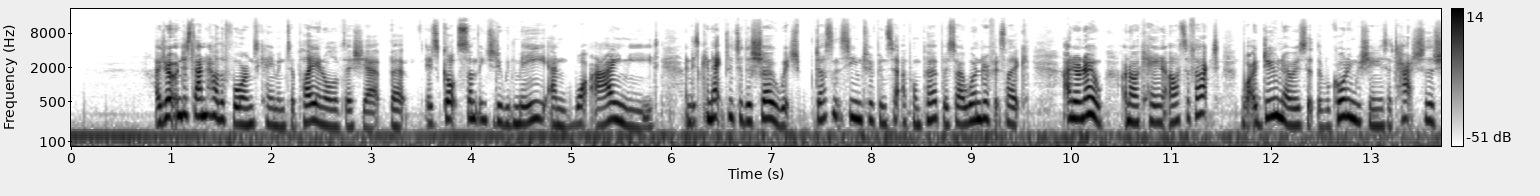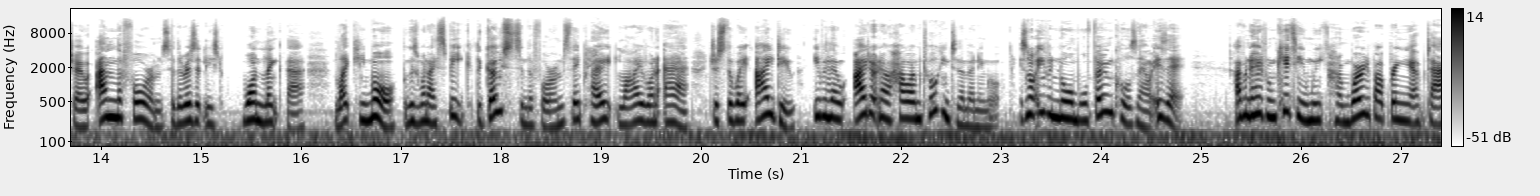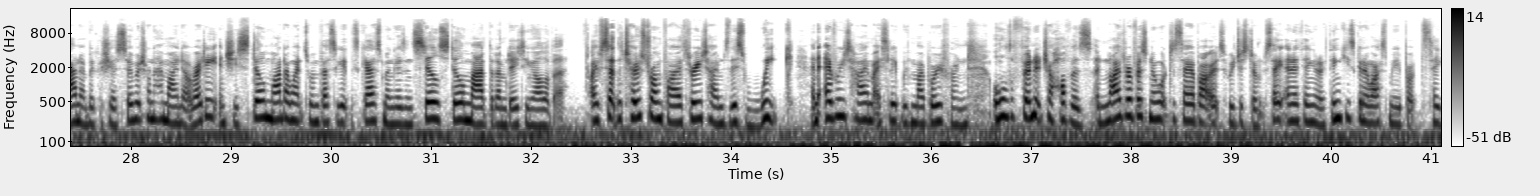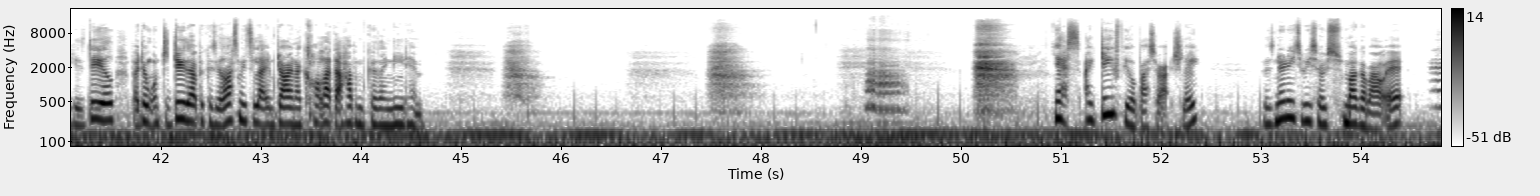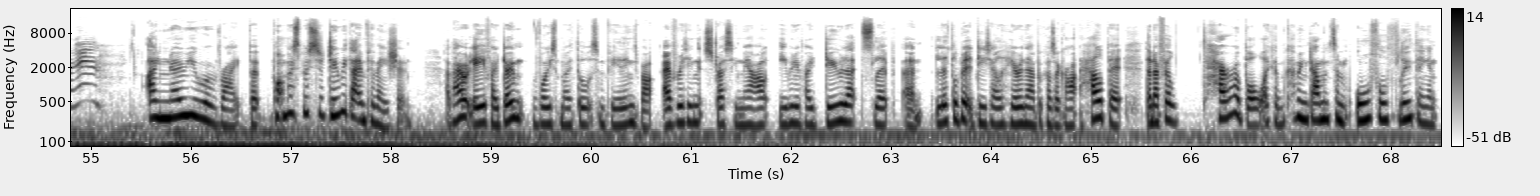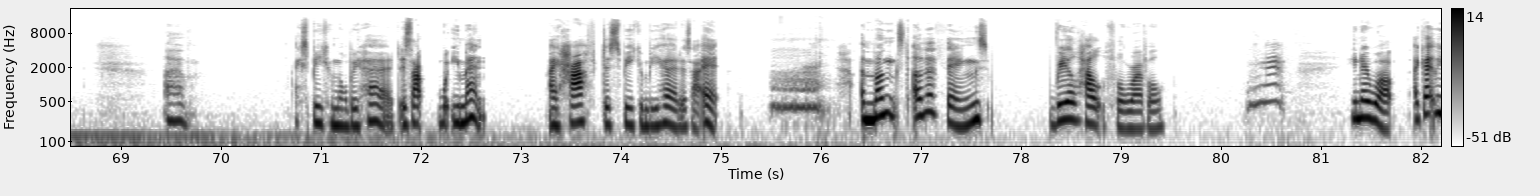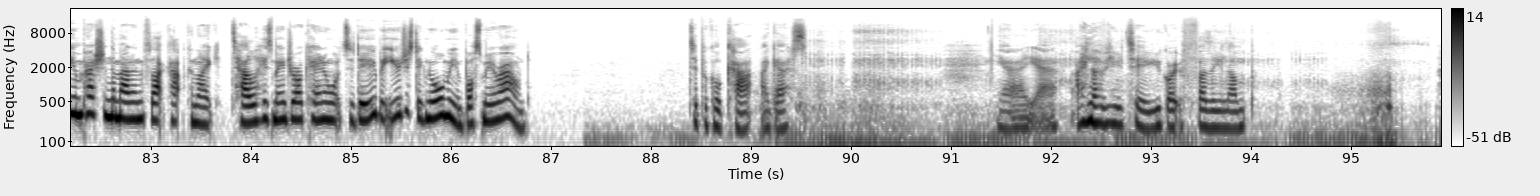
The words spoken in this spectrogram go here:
I don't understand how the forums came into play in all of this yet, but it's got something to do with me and what I need, and it's connected to the show, which doesn't seem to have been set up on purpose. So I wonder if it's like, I don't know, an arcane artifact. What I do know is that the recording machine is attached to the show and the forums, so there is at least one link there, likely more, because when I speak, the ghosts in the forums they play live on air, just the way I do, even though I don't know how I'm talking to them anymore. It's not even normal phone calls now, is it? I haven't heard from Kitty in weeks. I'm worried about bringing it up to Anna because she has so much on her mind already, and she's still mad I went to investigate the scaremongers and still, still mad that I'm dating Oliver. I've set the toaster on fire three times this week, and every time I sleep with my boyfriend, all the furniture hovers, and neither of us know what to say about it, so we just don't say anything. And I think he's going to ask me about to take his deal, but I don't want to do that because he'll ask me to let him die, and I can't let that happen because I need him. yes, I do feel better actually. There's no need to be so smug about it. I know you were right, but what am I supposed to do with that information? Apparently, if I don't voice my thoughts and feelings about everything that's stressing me out, even if I do let slip a little bit of detail here and there because I can't help it, then I feel terrible, like I'm coming down with some awful flu thing and. Oh. I speak and will be heard. Is that what you meant? I have to speak and be heard, is that it? Amongst other things, real helpful, Revel. You know what? I get the impression the man in the flat cap can, like, tell his major arcana what to do, but you just ignore me and boss me around. Typical cat, I guess. Yeah, yeah. I love you too, you great fuzzy lump.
